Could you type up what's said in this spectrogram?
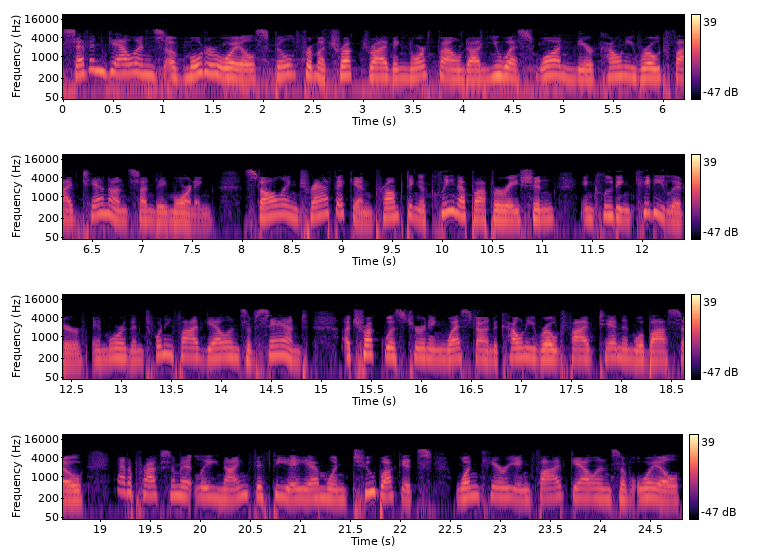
seven gallons of motor oil spilled from a truck driving northbound on US 1 near County Road 510 on Sunday morning, stalling traffic and prompting a cleanup operation, including kitty litter and more than 25 gallons of sand. A truck was turning west onto County Road 510 in Wabasso at approximately 9:50 a.m. when two buckets, one carrying 5 gallons of oil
